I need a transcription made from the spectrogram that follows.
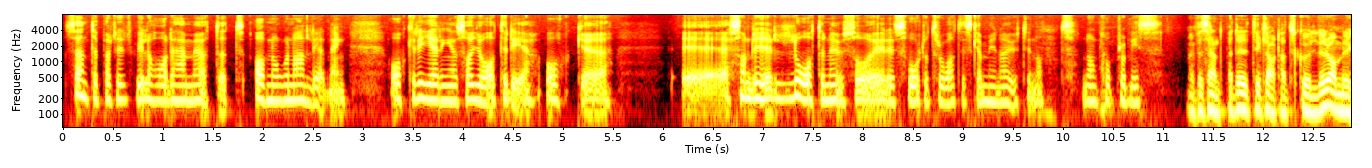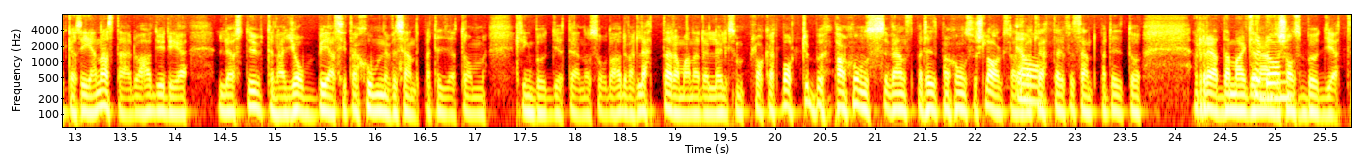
Centerpartiet ville ha det här mötet av någon anledning och regeringen sa ja till det. Och eh, eh som det låter nu så är det svårt att tro att det ska mynna ut i något, någon kompromiss. Men för Centerpartiet, det är klart att skulle de lyckas enas där, då hade ju det löst ut den här jobbiga situationen för Centerpartiet om, kring budgeten och så. Då hade det varit lättare om man hade liksom plockat bort pensions, Vänsterpartiets pensionsförslag så hade ja. det varit lättare för Centerpartiet att rädda Magdalena Anderssons budget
